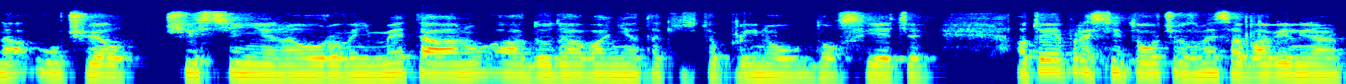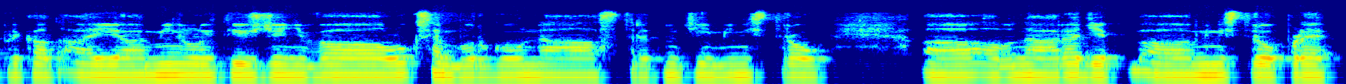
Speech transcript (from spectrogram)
na účel čistenia na úroveň metánu a dodávania takýchto plynov do siete. A to je presne to, o čom sme sa bavili napríklad aj minulý týždeň v Luxemburgu na stretnutí ministrov alebo na Rade ministrov pre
